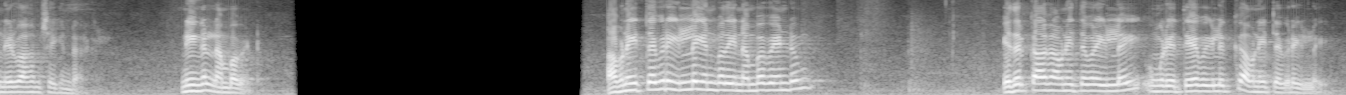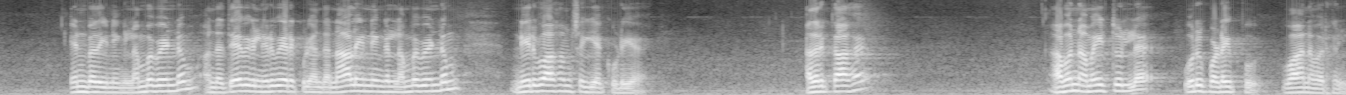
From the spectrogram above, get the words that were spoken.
நிர்வாகம் செய்கின்றார்கள். நீங்கள் நம்ப வேண்டும். அவனை தவிர இல்லை என்பதை நம்ப வேண்டும். எதற்காக அவனை தவிர இல்லை? உங்களுடைய தேவைகளுக்கு அவனை தவிர இல்லை என்பதை நீங்கள் நம்ப வேண்டும். அந்த தேவைகள் நிறைவேறக்கூடிய அந்த நாளை நீங்கள் நம்ப வேண்டும். நிர்வாகம் செய்யக்கூடிய. அதற்காக அவன் அமைத்துள்ள ஒரு படைப்பு வானவர்கள்.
